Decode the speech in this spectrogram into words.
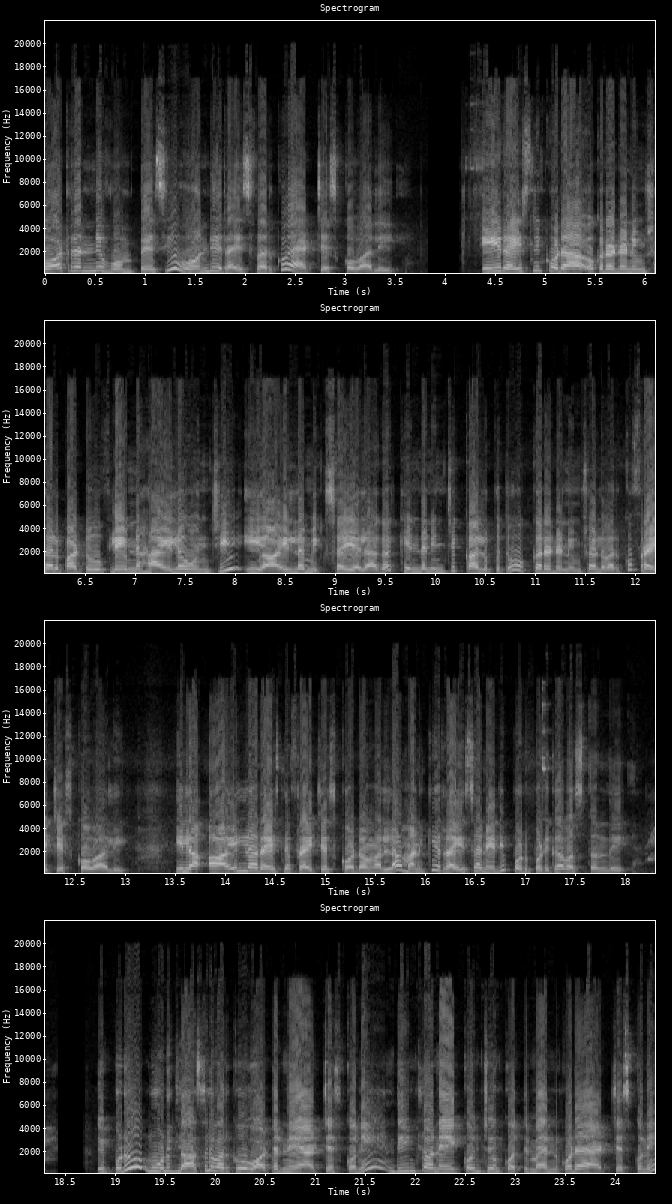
వాటర్ అన్ని వంపేసి ఓన్లీ రైస్ వరకు యాడ్ చేసుకోవాలి. ఈ రైస్ని కూడా ఒక రెండు నిమిషాల పాటు ఫ్లేమ్ని హైలో ఉంచి ఈ ఆయిల్లో మిక్స్ అయ్యేలాగా కింద నుంచి కలుపుతూ ఒక రెండు నిమిషాల వరకు ఫ్రై చేసుకోవాలి. ఇలా ఆయిల్లో రైస్ని ఫ్రై చేసుకోవడం వల్ల మనకి రైస్ అనేది పొడిపొడిగా వస్తుంది. ఇప్పుడు మూడు గ్లాసుల వరకు వాటర్ని యాడ్ చేసుకొని దీంట్లోనే కొంచెం కొత్తిమీరని కూడా యాడ్ చేసుకొని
